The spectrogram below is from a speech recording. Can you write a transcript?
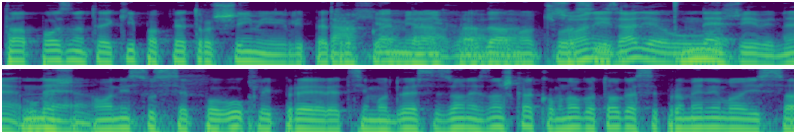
ta poznata ekipa Petrošimi ili Petrohemija, bravo, njihova, da, mo- čuo Su oni i dalje u Ne. živi, ne, Ne, ugašeno. oni su se povukli pre recimo dve sezone. Znaš kako, mnogo toga se promenilo i sa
